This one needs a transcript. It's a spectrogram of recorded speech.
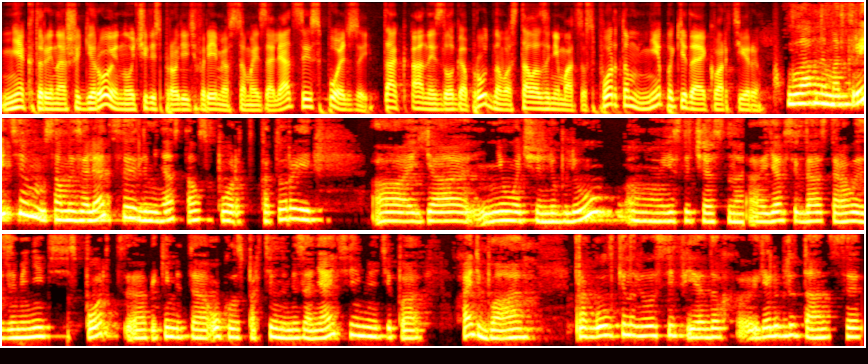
Некоторые наши герои научились проводить время в самоизоляции с пользой. Так Анна из Долгопрудного стала заниматься спортом, не покидая квартиры. Главным открытием самоизоляции для меня стал спорт, который а, я не очень люблю, а, если честно. Я всегда старалась заменить спорт а, какими-то околоспортивными занятиями, типа ходьба, прогулки на велосипедах. Я люблю танцы.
